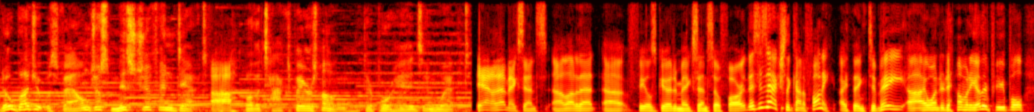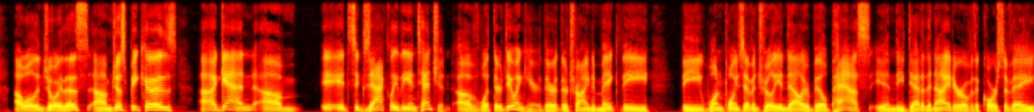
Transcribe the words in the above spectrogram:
No budget was found, just mischief and debt, while the taxpayers hung their poor heads and wept. Yeah, no, that makes sense. a lot of that uh, feels good and makes sense so far. This is actually kind of funny, I think, to me. Uh, I wondered how many other people uh, will enjoy this, um, just because, uh, again, um, it's exactly the intention of what they're doing here. They're they're trying to make the the 1.7 trillion dollar bill pass in the dead of the night or over the course of a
